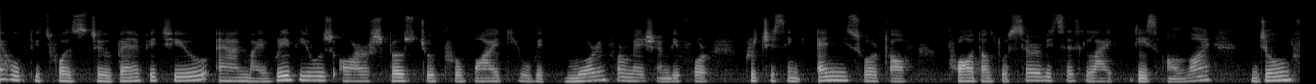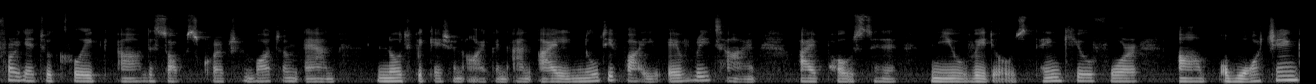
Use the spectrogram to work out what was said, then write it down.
I hope it was to benefit you, and my reviews are supposed to provide you with more information before purchasing any sort of product or services like this online. Don't forget to click uh, the subscription button and notification icon, and I'll notify you every time I post uh, new videos. Thank you for um, watching.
